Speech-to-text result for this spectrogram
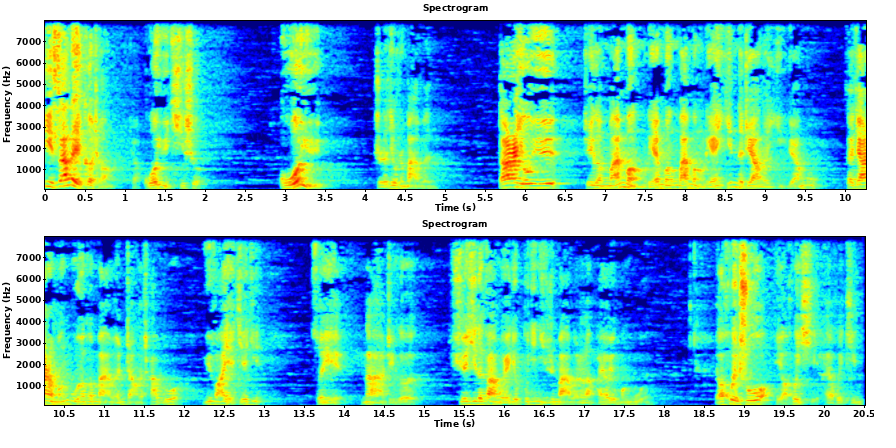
第三类课程叫国语骑射，国语指的就是满文。当然，由于这个满蒙联盟、满蒙联姻的这样的缘故。再加上蒙古文和满文长得差不多，语法也接近，所以那这个学习的范围就不仅仅是满文了，还要有蒙古文，要会说，也要会写，还要会听。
